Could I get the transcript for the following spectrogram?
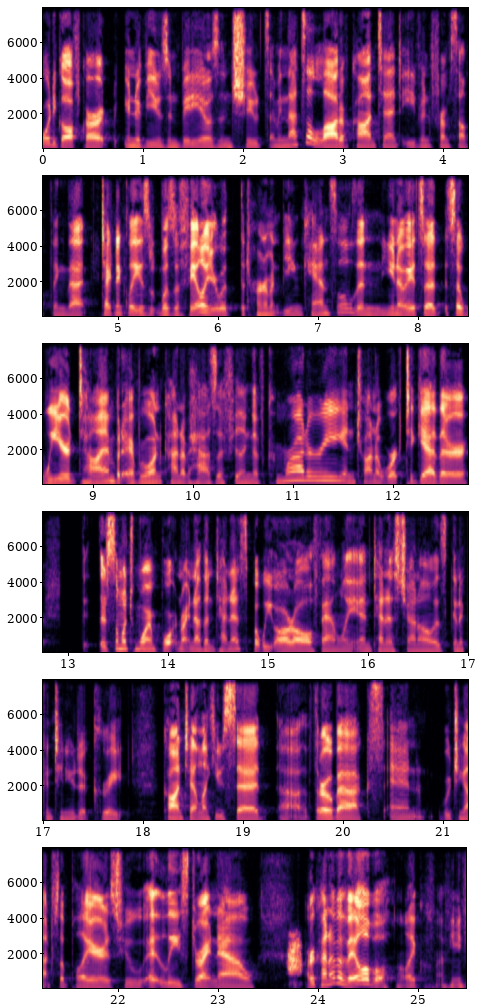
40 golf cart interviews and videos and shoots. I mean, that's a lot of content, even from something that technically is, was a failure with the tournament being canceled. And you know, it's a it's a weird time, but everyone kind of has a feeling of camaraderie and trying to work together. there's so much more important right now than tennis, but we are all family, and Tennis Channel is going to continue to create content, like you said, uh, throwbacks, and reaching out to the players who, at least right now, are kind of available. Like, I mean,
